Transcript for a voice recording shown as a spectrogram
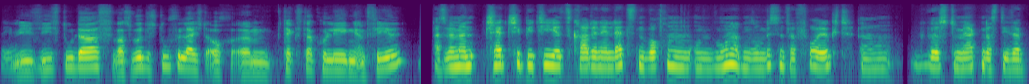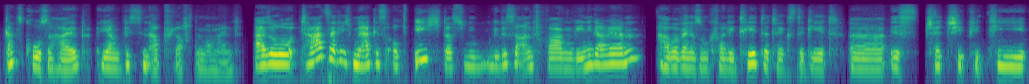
wie siehst du das? Was würdest du vielleicht auch ähm, Texterkollegen empfehlen? Also wenn man ChatGPT jetzt gerade in den letzten Wochen und Monaten so ein bisschen verfolgt, äh, wirst du merken, dass dieser ganz große Hype ja ein bisschen abflacht im Moment. Also tatsächlich merke es auch ich, dass gewisse Anfragen weniger werden. Aber wenn es um Qualität der Texte geht, äh, ist ChatGPT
